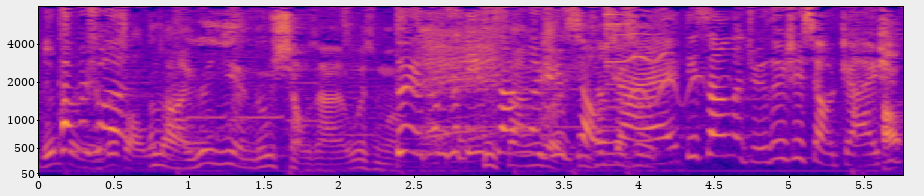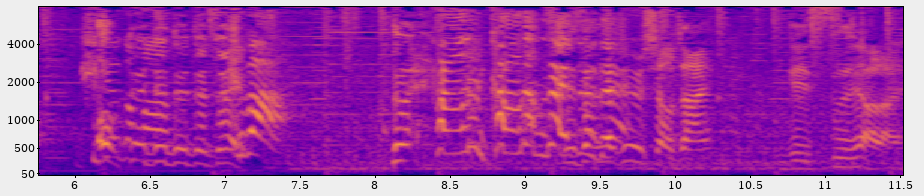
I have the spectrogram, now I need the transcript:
连本人都找不到。哪一个一眼都是小宅？为什么？对他们说第三个是小宅，第三个绝对是小宅，是是这个吗？哦对对对对对是吧？对，看到看到他们在对不第三个就？是小宅，你可以撕下来。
